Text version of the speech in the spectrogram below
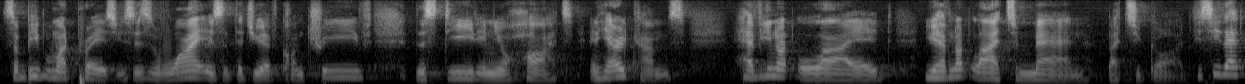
some people might praise you. He says, why is it that you have contrived this deed in your heart? And here it comes. Have you not lied? You have not lied to man, but to God. You see that?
